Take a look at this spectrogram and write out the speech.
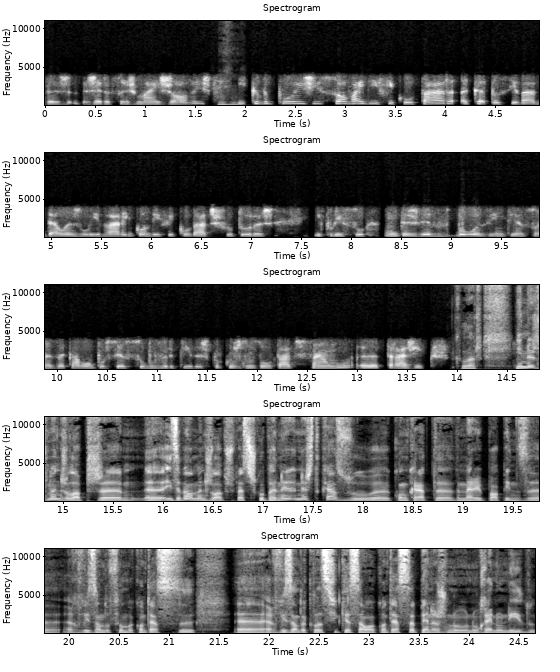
das, das, gerações mais jovens uhum. e que depois isso só vai dificultar a capacidade delas lidarem com dificuldades futuras. E por isso, muitas vezes, boas intenções acabam por ser subvertidas porque os resultados são uh, trágicos. Claro. Inês Mendes Lopes, uh, uh, Isabel Mendes Lopes, peço desculpa, neste caso concreto de Mary Poppins, a revisão do filme acontece, a revisão da classificação acontece apenas no, no Reino Unido,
